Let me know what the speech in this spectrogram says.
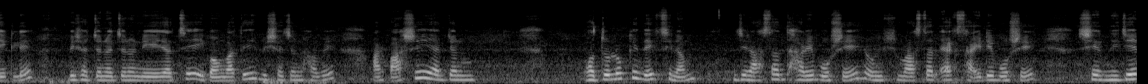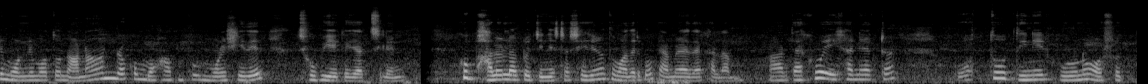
দেখলে, বিসর্জনের জন্য নিয়ে যাচ্ছে, এই গঙ্গাতেই বিসর্জন হবে। আর পাশেই একজন ভদ্রলোককে দেখছিলাম যে রাস্তার ধারে বসে, ওই রাস্তার এক সাইডে বসে, সে নিজের মনের মতো নানান রকম মহাপুর মনীষীদের ছবি এঁকে যাচ্ছিলেন। খুব ভালো লাগল জিনিসটা, সেই জন্য তোমাদেরকেও ক্যামেরা দেখালাম। আর দেখো এখানে একটা কত দিনের পুরনো অসত্য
